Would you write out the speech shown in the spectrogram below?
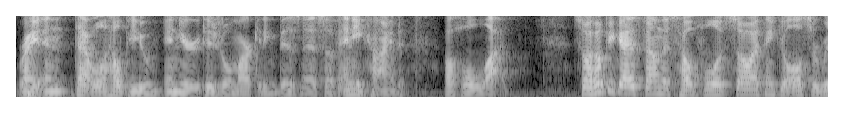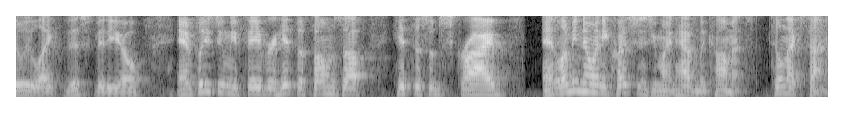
right? And that will help you in your digital marketing business of any kind a whole lot. So I hope you guys found this helpful. If so, I think you'll also really like this video. And please do me a favor, hit the thumbs up, hit the subscribe, and let me know any questions you might have in the comments. Till next time.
